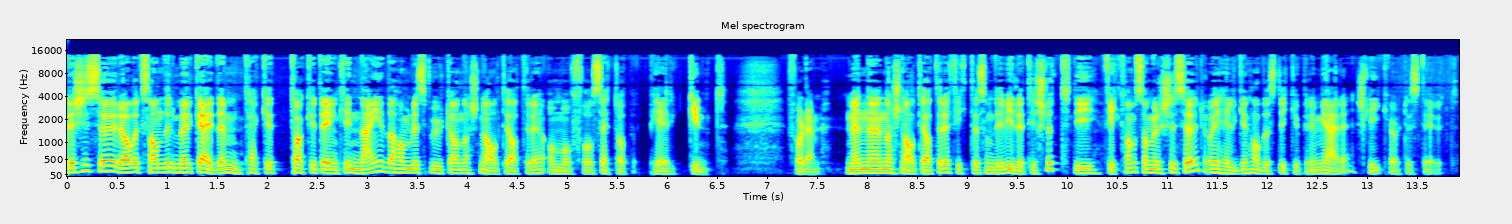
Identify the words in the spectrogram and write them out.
Regissør Alexander Mørk Eidem takket, takket, egentlig nei da han ble spurt av Nationaltheatret om å få sette opp Per Gynt for dem. Men eh, Nationaltheatret fikk det som de ville til slutt. De fikk ham som regissør, og i helgen hadde stykket premiere. Slik hørtes det ut.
